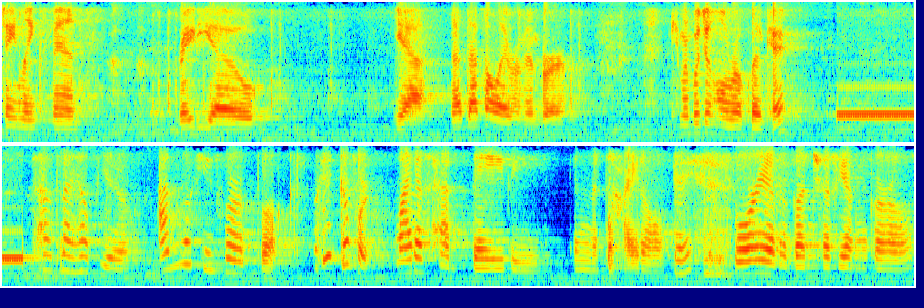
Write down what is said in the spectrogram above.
chain link fence, radio. Yeah, that, that's all I remember. can we put you on hold real quick, okay? How can I help you? I'm looking for a book. Okay, go for it. Might have had baby in the title. Okay. The story of a bunch of young girls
